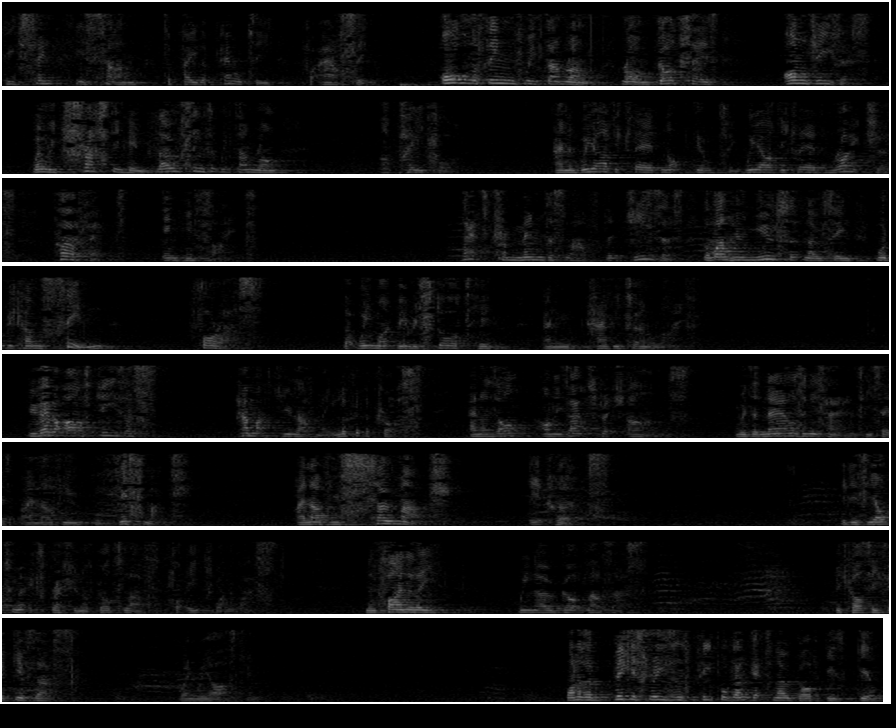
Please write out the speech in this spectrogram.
He sent His Son to pay the penalty for our sin. All the things we've done wrong, wrong. God says on Jesus, when we trust in Him, those things that we've done wrong are paid for. And we are declared not guilty. We are declared righteous, perfect in His sight. Tremendous love that Jesus, the one who knew no sin, would become sin for us, that we might be restored to Him and have eternal life. If you've ever asked Jesus, How much do you love me? Look at the cross. And on, on his outstretched arms, with the nails in his hands, he says, I love you this much. I love you so much, it hurts. It is the ultimate expression of God's love for each one of us. And then finally, we know God loves us because he forgives us when we ask him. One of the biggest reasons people don't get to know God is guilt.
